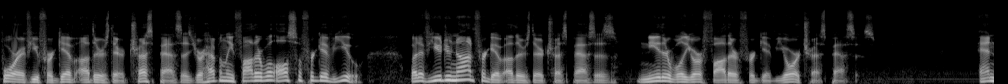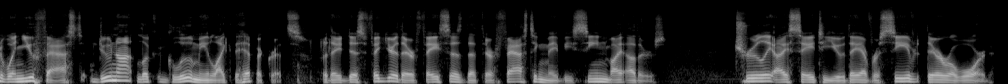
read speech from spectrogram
For if you forgive others their trespasses, your heavenly Father will also forgive you. But if you do not forgive others their trespasses, neither will your Father forgive your trespasses. And when you fast, do not look gloomy like the hypocrites, for they disfigure their faces that their fasting may be seen by others. Truly I say to you, they have received their reward.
